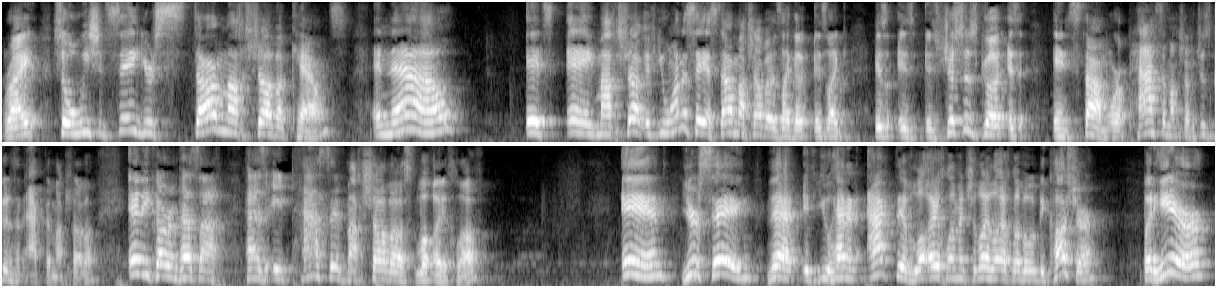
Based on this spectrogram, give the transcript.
Right, so we should say your stam machshava counts, and now it's a machshava. If you want to say a stam machshava is like a, is like is, is, is just as good as a stam or a passive machshava, just as good as an active machshava. Any korban pesach has a passive machshava lo echlav. And you're saying that if you had an active la'ichlav and shalei la'ichlav, it would be kosher. But here,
